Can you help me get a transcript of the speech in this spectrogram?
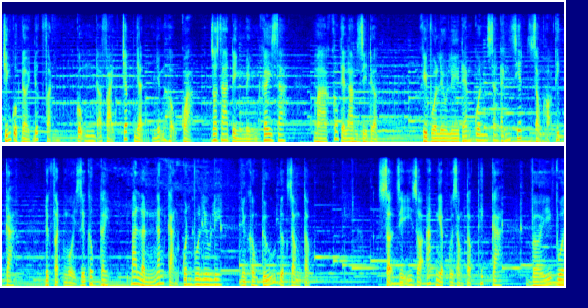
Chính cuộc đời đức phật cũng đã phải chấp nhận những hậu quả do gia đình mình gây ra mà không thể làm gì được. Khi vua lưu ly đem quân sang đánh giết dòng họ thích ca, đức phật ngồi dưới gốc cây, ba lần ngăn cản quân vua lưu ly nhưng không cứu được dòng tộc. Sợ dĩ do ác nghiệp của dòng tộc thích ca với vua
